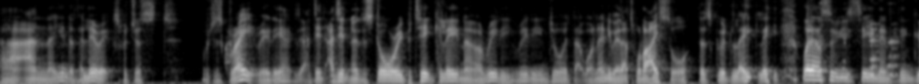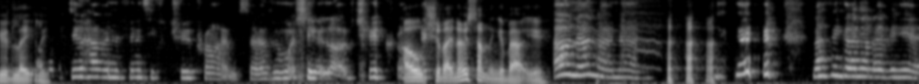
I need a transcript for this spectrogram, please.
uh, and uh, you know the lyrics were just which is great really. I, I, did I didn't know the story particularly. No I really really enjoyed that one. Anyway that's what I saw that's good lately. What else have you seen? Anything good lately? I do have an affinity for true crime so I've been watching a lot of true crime. Oh should I know something about you? Oh no no no. Nothing going on over here.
